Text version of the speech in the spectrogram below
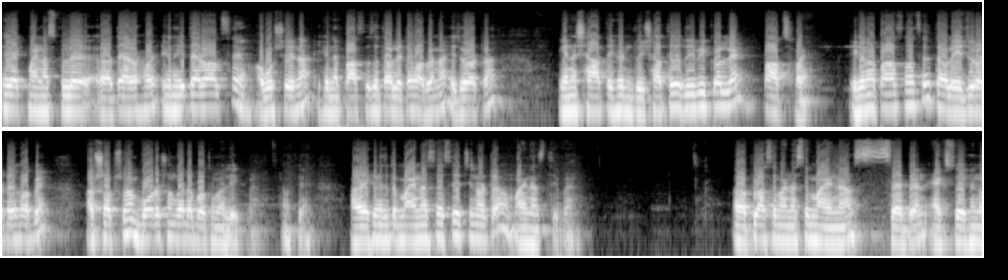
থেকে এক মাইনাস করলে আহ, তেরো হয়। এখানে কি তেরো আছে? অবশ্যই না। এখানে পাঁচ আছে তাহলে এটা হবে না এই জোড়াটা। এখানে সাত এখানে দুই। সাত থেকে দুই বিক করলে পাঁচ হয়। এখানে পাঁচ আছে তাহলে এই জোড়াটাই হবে। আর সবসময় বড় সংখ্যাটা প্রথমে লিখবে। ওকে আর এখানে যেটা মাইনাস আছে চিহ্নটা মাইনাস দিবে। প্লাসে মাইনাসে মাইনাস সেভেন এক্স এখানে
